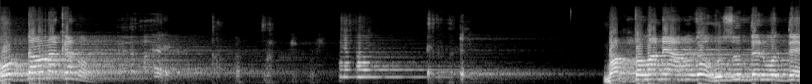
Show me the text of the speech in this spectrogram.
ভোট দাও না কেন? বর্তমানে আমগো হুজুরদের মধ্যে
